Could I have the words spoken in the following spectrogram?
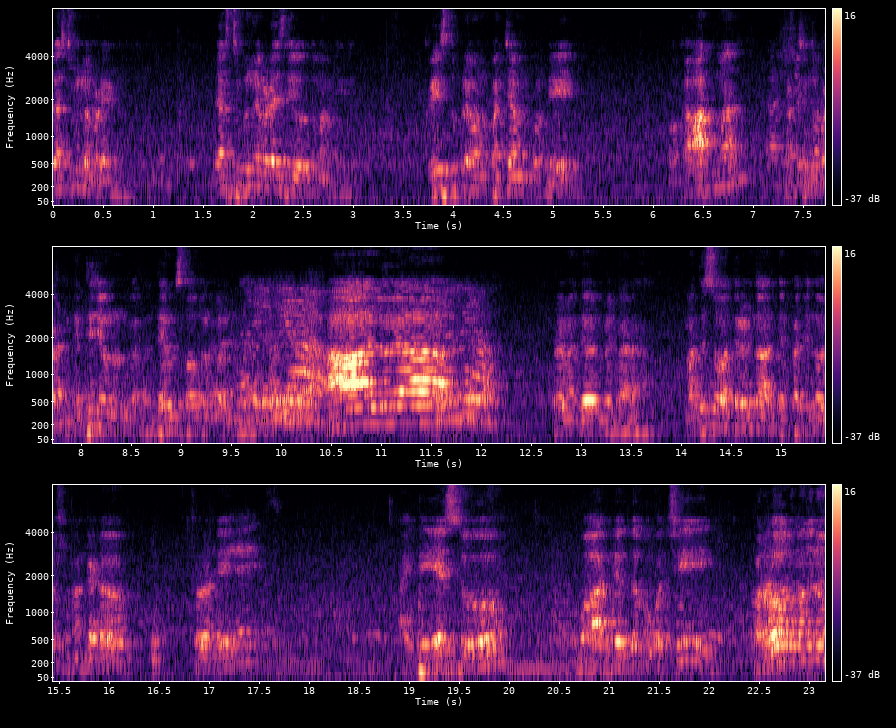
డస్ట్బిన్లో పడేయండి. డస్ట్బిన్లో పడేసి వద్దు మనకి. క్రీస్తు ప్రేమను పంచామనుకోండి ఒక ఆత్మ రక్షించబడుతుంది నిత్య జీవనం కదా దేవుని స్తోత్రం ప్రేమ దేవుని బిడ్డారా ఎనిమిదో అధ్యాయం పద్దెనిమిదో వచ్చిన అంటాడు. చూడండి. అయితే యేసు వారి యొద్దకు వచ్చి పరలోకమందును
